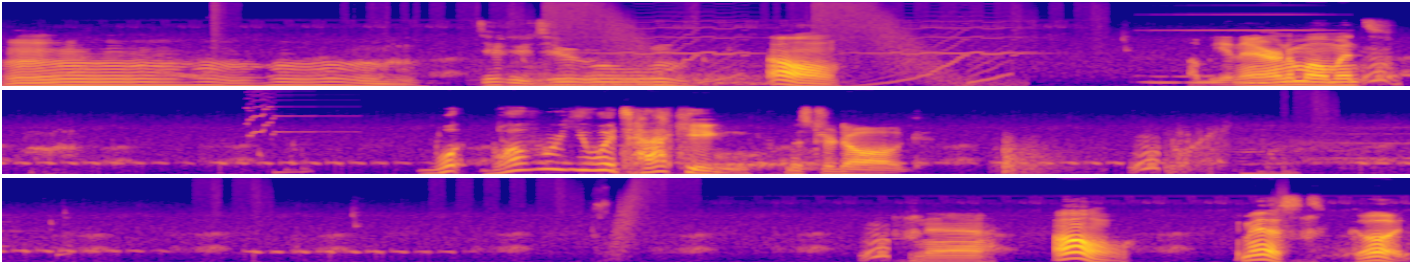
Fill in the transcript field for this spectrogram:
Mm-hmm. Do do do. Oh. I'll be in there in a moment. What what were you attacking, Mr. Dog? Nah. Oh! You missed. Good.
